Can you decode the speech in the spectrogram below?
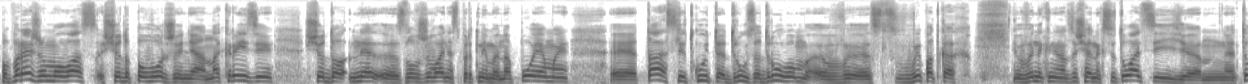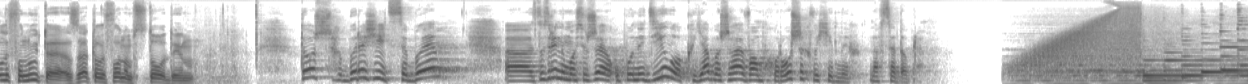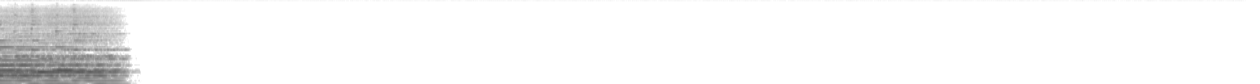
Попереджуємо вас щодо поводження на кризі, щодо не е, зловживання спиртними напоями е, та слідкуйте друг за другом в випадках виникнення надзвичайних ситуацій. е, Телефонуйте за телефоном 101. Тож бережіть себе. Зустрінемось уже у понеділок. Я бажаю вам хороших вихідних. На все добре.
